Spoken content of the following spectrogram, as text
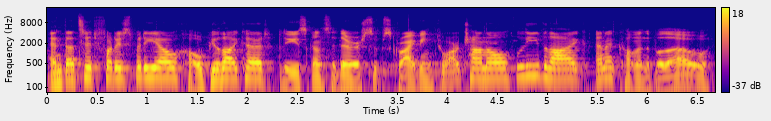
And that's it for this video. Hope you like it. Please consider subscribing to our channel, leave a like and a comment below.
